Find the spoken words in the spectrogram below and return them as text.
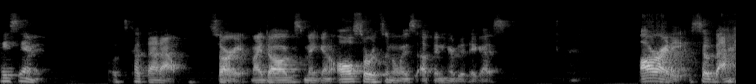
Hey, Sammy, let's cut that out. Sorry, my dog's making all sorts of noise up in here today, guys. Alrighty, so back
